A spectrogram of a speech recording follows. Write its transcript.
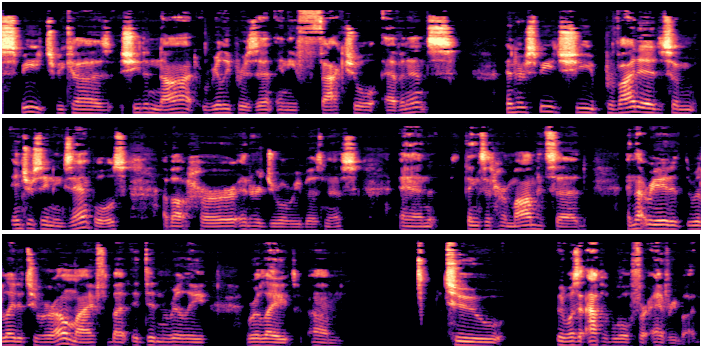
speech because she did not really present any factual evidence. In her speech, she provided some interesting examples about her and her jewelry business and things that her mom had said, and that related related to her own life, but it didn't really relate um, to it wasn't applicable for everybody.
